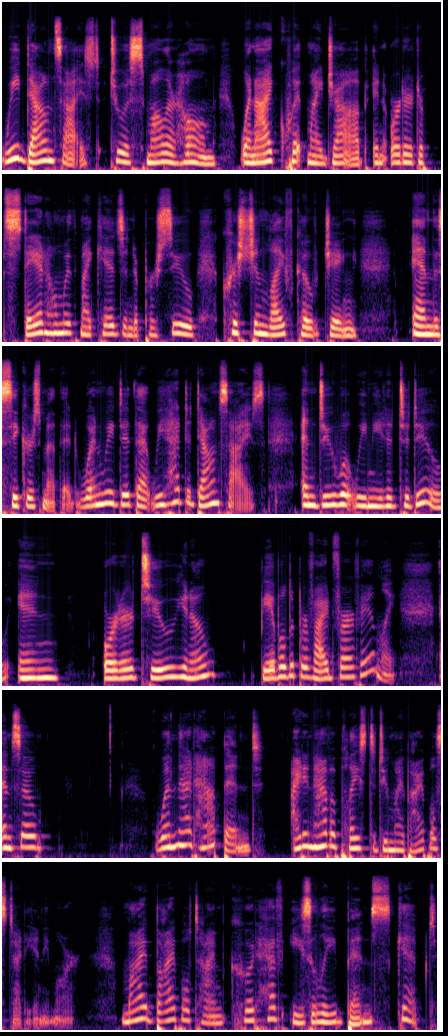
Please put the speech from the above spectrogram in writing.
We downsized to a smaller home when I quit my job in order to stay at home with my kids and to pursue Christian life coaching and the seeker's method. When we did that, we had to downsize and do what we needed to do in order to, you know, be able to provide for our family. And so when that happened, I didn't have a place to do my Bible study anymore my Bible time could have easily been skipped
